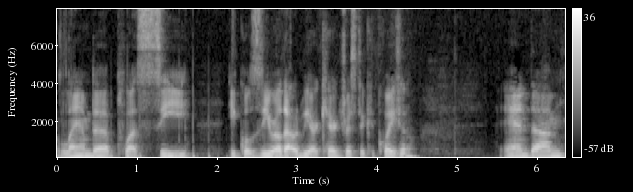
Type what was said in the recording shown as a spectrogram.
lambda plus c equals 0. That would be our characteristic equation. And um,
